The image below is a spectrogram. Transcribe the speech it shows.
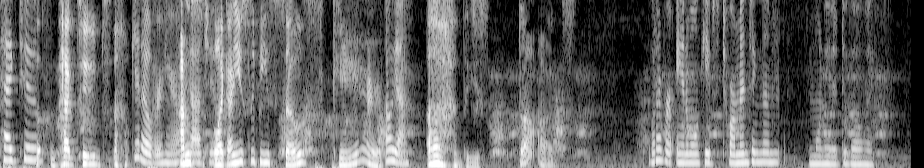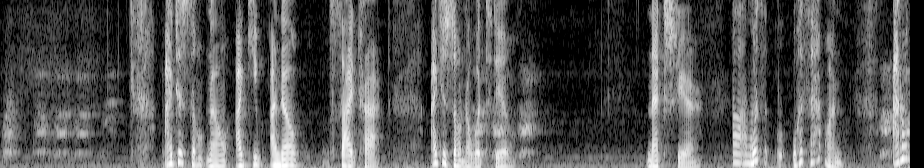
Peg tubes. So, peg tubes. Get over here. I I'm got s- you. like I used to be so scared. oh yeah. Ugh, these dogs. Whatever animal keeps tormenting them, wanting it to go away. I just don't know. I keep I know sidetracked. I just don't know what to do. Next year. Oh, I'm like, With with that one. I don't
